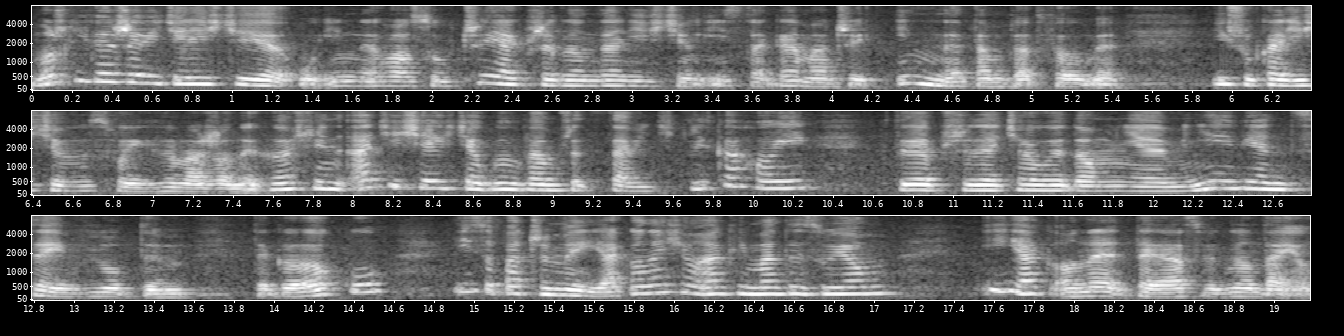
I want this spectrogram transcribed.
Możliwe, że widzieliście je u innych osób, czy jak przeglądaliście Instagrama, czy inne tam platformy i szukaliście swoich wymarzonych roślin, a dzisiaj chciałbym Wam przedstawić kilka hoi, które przyleciały do mnie mniej więcej w lutym tego roku i zobaczymy jak one się aklimatyzują i jak one teraz wyglądają.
